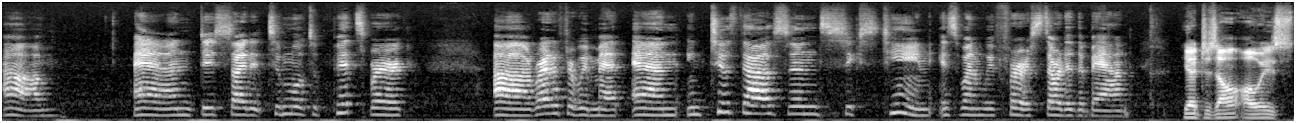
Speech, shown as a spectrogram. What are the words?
um, and decided to move to Pittsburgh uh, right after we met. And in 2016 is when we first started the band. Yeah, Giselle always,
